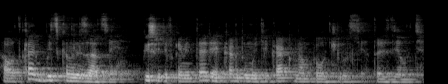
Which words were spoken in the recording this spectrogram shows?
А вот как быть с канализацией? Пишите в комментариях, как думаете, как нам получилось это сделать.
